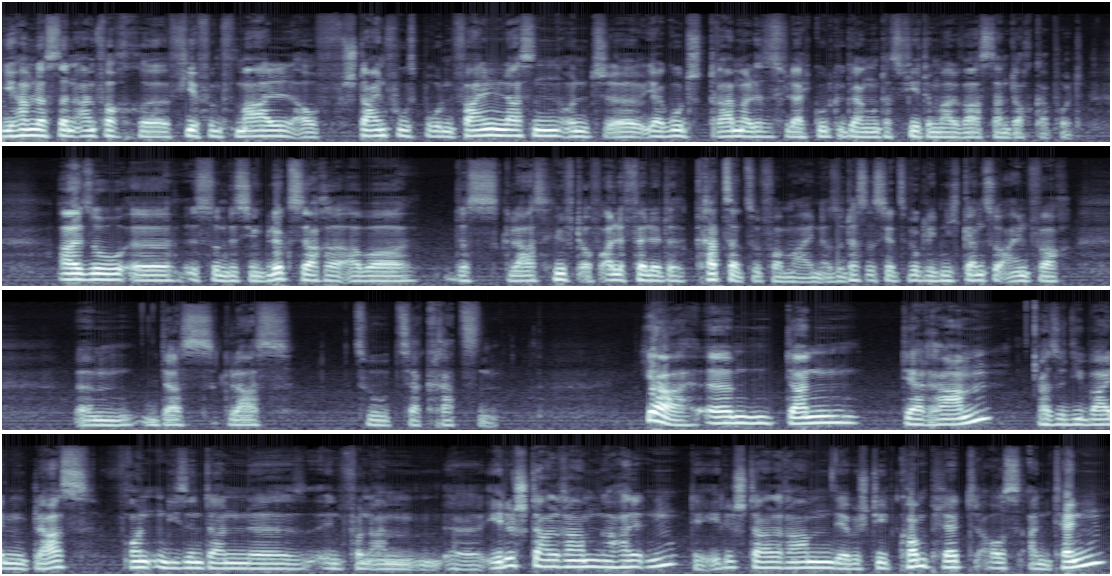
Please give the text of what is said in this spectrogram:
Die haben das dann einfach äh, vier, fünf Mal auf Steinfußboden fallen lassen und äh, ja gut, dreimal ist es vielleicht gut gegangen und das vierte Mal war es dann doch kaputt. Also äh, ist so ein bisschen Glückssache, aber das Glas hilft auf alle Fälle, Kratzer zu vermeiden. Also das ist jetzt wirklich nicht ganz so einfach, ähm, das Glas zu zerkratzen. Ja, ähm, dann der Rahmen, also die beiden Glasfronten, die sind dann äh, in, von einem äh, Edelstahlrahmen gehalten. Der Edelstahlrahmen, der besteht komplett aus Antennen.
